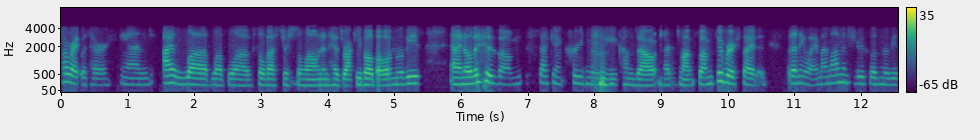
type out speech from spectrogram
co-write with her, and I love, love, love Sylvester Stallone and his Rocky Balboa movies. And I know that his um, second Creed movie comes out next month, so I'm super excited. But anyway, my mom introduced those movies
